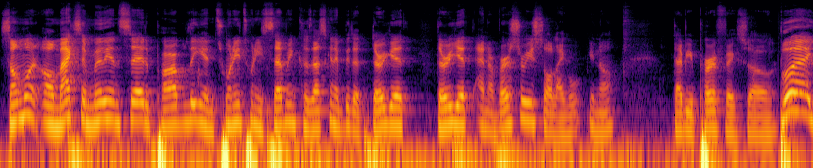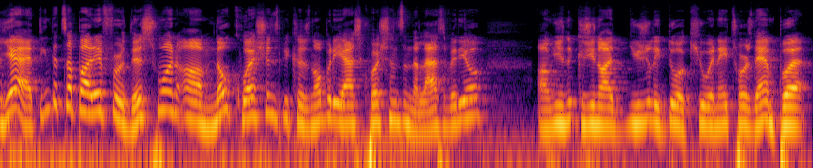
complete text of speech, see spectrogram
Someone, oh, Maximilian said probably in 2027 because that's gonna be the 30th 30th anniversary. So like, you know, that'd be perfect. So, but yeah, I think that's about it for this one. Um, no questions because nobody asked questions in the last video. Um, because you know I usually do a Q and A towards the end, but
